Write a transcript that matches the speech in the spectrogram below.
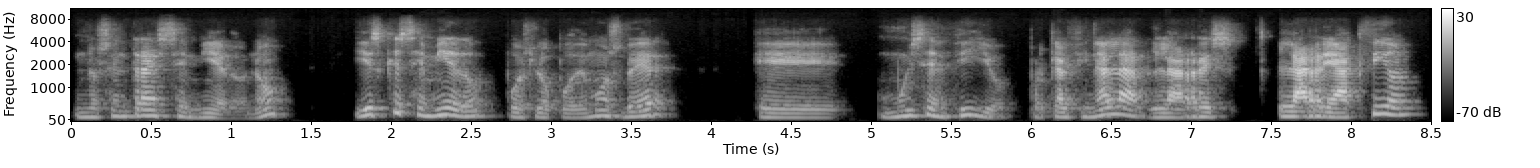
nos entra ese miedo, ¿no? Y es que ese miedo, pues lo podemos ver eh, muy sencillo, porque al final la, la, reacción,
